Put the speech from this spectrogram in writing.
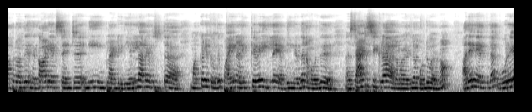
அப்புறம் வந்து இந்த கார்டியாக் ஸ்டென்ட்டு நீ இம்ப்ளான்ட் இது எல்லாமே வந்து சுத்த மக்களுக்கு வந்து பயனளிக்கவே இல்லை அப்படிங்கிறத நம்ம வந்து ஸ்டாட்டிஸ்டிக்கலாக நம்ம இதில் கொண்டு வரணும். அதே நேரத்தில் ஒரே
